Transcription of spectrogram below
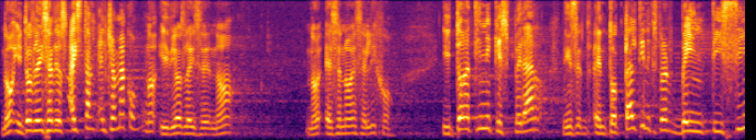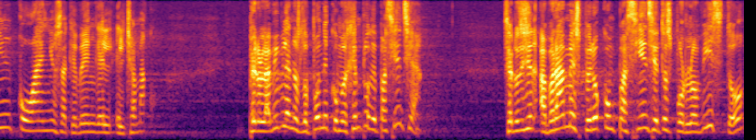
¿no? Y entonces le dice a Dios, ahí está el chamaco. ¿no? Y Dios le dice, no, ese no es el hijo. Y todavía tiene que esperar, en total tiene que esperar 25 años a que venga el, chamaco. Pero la Biblia nos lo pone como ejemplo de paciencia. Se nos dicen, Abraham esperó con paciencia. Entonces, por lo visto,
